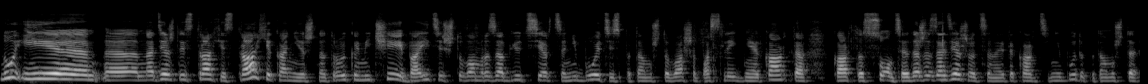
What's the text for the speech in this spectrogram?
Ну и э, надежды и страхи. Страхи, конечно, тройка мечей. Боитесь, что вам разобьют сердце. Не бойтесь, потому что ваша последняя карта, карта солнца. Я даже задерживаться на этой карте не буду, потому что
